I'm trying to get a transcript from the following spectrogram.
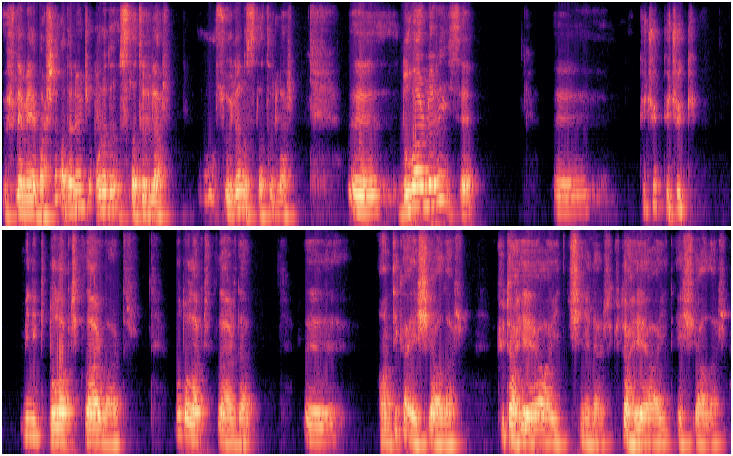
üflemeye başlamadan önce orada ıslatırlar. Suyla ıslatırlar. E, duvarları ise e, küçük küçük minik dolapçıklar vardır. Bu dolapçıklarda e, antika eşyalar, Kütahya'ya ait çiniler, Kütahya'ya ait eşyalar,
